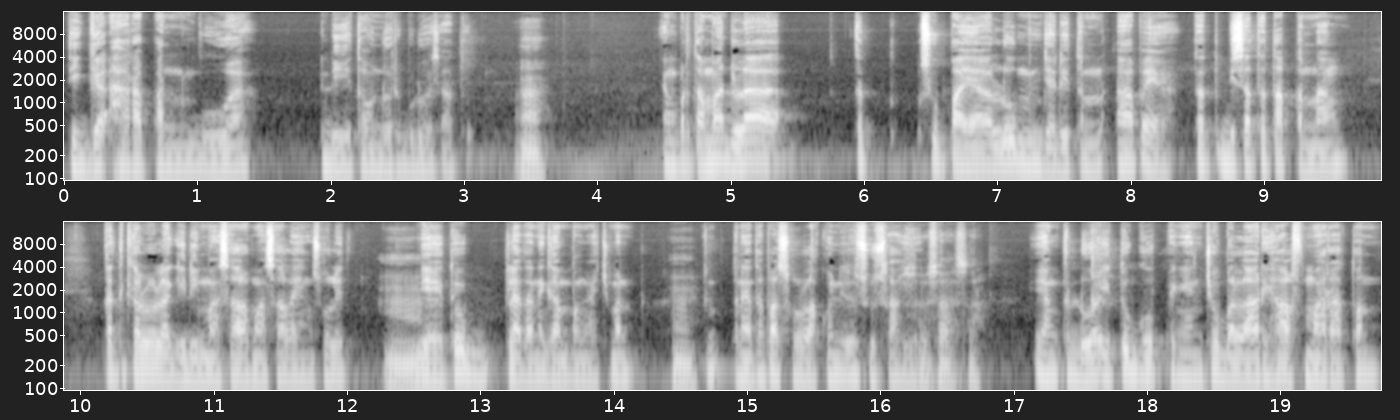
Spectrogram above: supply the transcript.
tiga harapan gua di tahun 2021 Ah. yang pertama adalah ket- supaya lu menjadi ten, apa ya tet- bisa tetap tenang ketika lu lagi di masalah-masalah yang sulit ya itu kelihatannya gampang ya cuman ternyata pas lu lakuin itu susah gitu. Susah, susah. yang kedua itu gue pengen coba lari half marathon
